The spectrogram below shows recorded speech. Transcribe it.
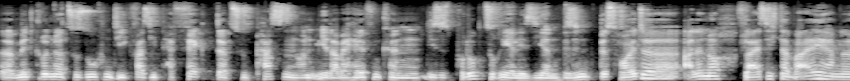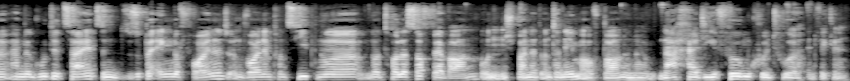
äh, Mitgründer zu suchen, die quasi perfekt dazu passen und mir dabei helfen können, dieses Produkt zu realisieren. Wir sind bis heute alle noch fleißig dabei, haben eine, haben eine gute Zeit, sind super eng befreundet und wollen im Prinzip nur, nur tolle Software bauen und ein spannendes Unternehmen aufbauen und eine nachhaltige Firmenkultur entwickeln.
